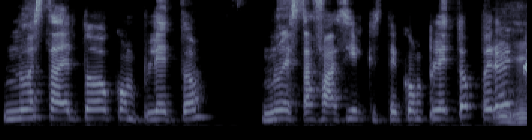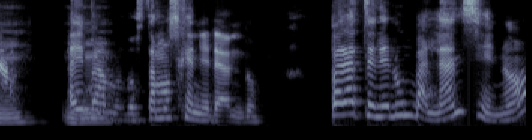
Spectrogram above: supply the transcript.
no está del todo completo, no está fácil que esté completo, pero ahí vamos, lo estamos generando para tener un balance, ¿no?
